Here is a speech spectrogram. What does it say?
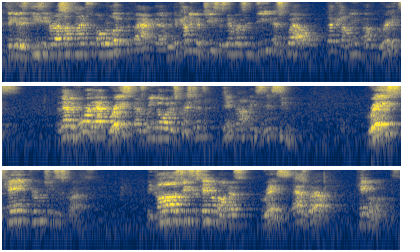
I think it is easy for us sometimes to overlook the with the coming of Jesus, there was indeed as well the coming of grace. And that before that, grace, as we know it as Christians, did not exist. Grace came through Jesus Christ. Because Jesus came among us, grace as well came among us.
